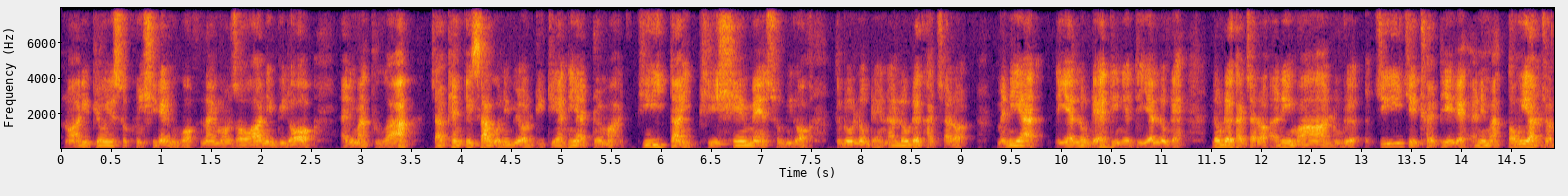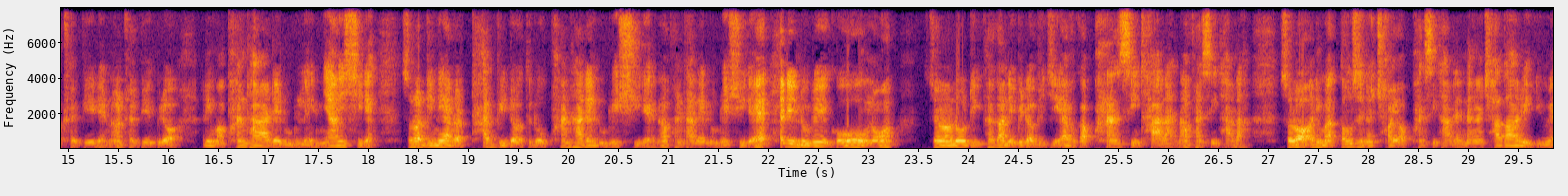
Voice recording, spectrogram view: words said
เนาะအဲ့ဒီပြောရေးဆိုခွင့်ရှိတဲ့လူပေါ့နိုင်မုံစောကနေပြီးတော့အဲ့ဒီမှာသူကဂျာဖြန်ကိစ္စကိုနေပြီးတော့ဒီတရားနှစ်အတွင်းမှာကြီးတိုင်ဖြည့်ရှင်းမယ်ဆိုပြီးတော့သူတို့လုပ်တယ်နော်လုပ်တဲ့ခါကျတော့ မနေ့ကတရက်လုပ်တယ်ဒီနေ့တရက်လုပ်တယ်လုပ်တဲ့ခါကျတော့အဲ့ဒီမှာလူတွေအကြီးအကျယ်ထွက်ပြေးတယ်အဲ့ဒီမှာ300ကျော်ထွက်ပြေးတယ်နော်ထွက်ပြေးပြီးတော့အဲ့ဒီမှာဖမ်းထားရတဲ့လူတွေလည်းအများကြီးရှိတယ်ဆိုတော့ဒီနေ့ကတော့ထပ်ပြီးတော့သူတို့ဖမ်းထားတဲ့လူတွေရှိတယ်နော်ဖမ်းထားတဲ့လူတွေရှိတယ်အဲ့ဒီလူတွေကိုနော် ကျွန်တော်တို့ဒီဖက်ကနေပြီးတော့ BGF ကဖန်ဆီးထားတာနော်ဖန်ဆီးထားတာဆိုတော့အဲ့ဒီမှာ36ရောက်ဖန်ဆီးထားတဲ့နိုင်ငံခြားသားတွေကြီးပဲ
